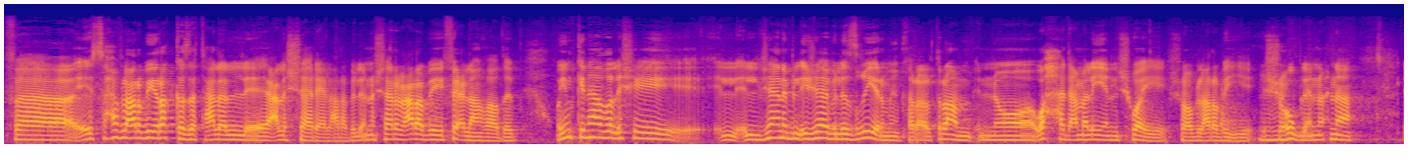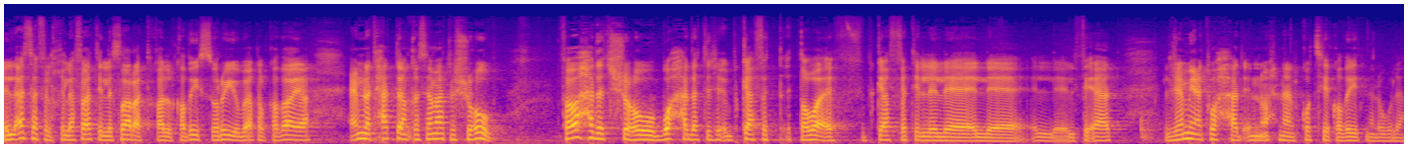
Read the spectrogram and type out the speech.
فالصحافة العربية ركزت على على الشارع العربي لأنه الشارع العربي فعلا غاضب. ويمكن هذا الشيء الجانب الإيجابي الصغير من قرار ترامب إنه وحد عمليا شوي الشعوب العربية الشعوب لأنه إحنا للأسف الخلافات اللي صارت القضية السورية وباقي القضايا عملت حتى انقسامات بالشعوب فوحدت الشعوب وحدت بكافة الطوائف ال الفئات. الجميع توحد إنه إحنا القدس هي قضيتنا الأولى.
